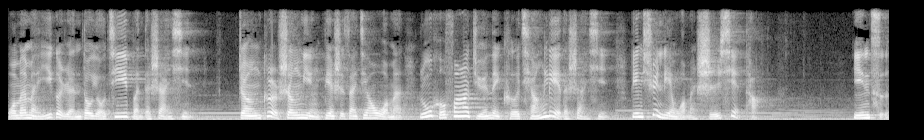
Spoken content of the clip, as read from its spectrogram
我们每一个人都有基本的善心，整个生命便是在教我们如何发掘那颗强烈的善心，并训练我们实现它。因此，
